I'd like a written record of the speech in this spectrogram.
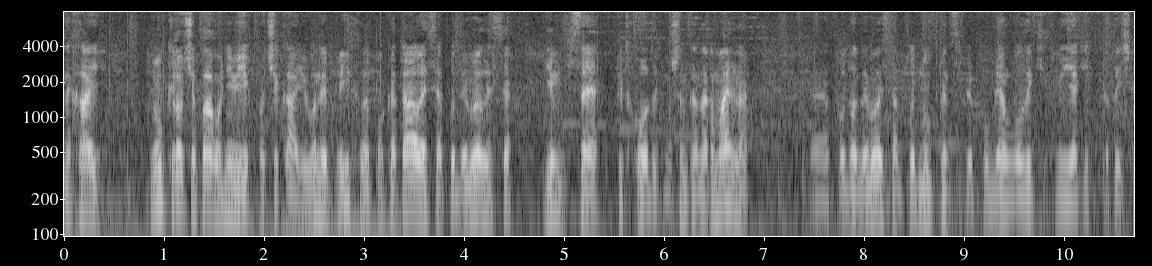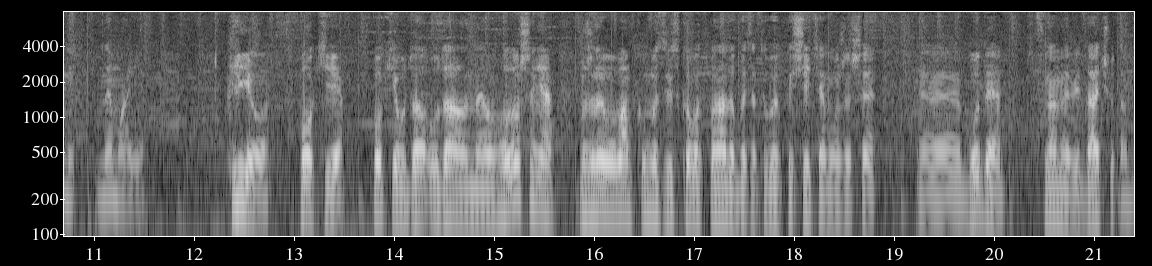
нехай. Ну, коротше, пару днів я їх почекаю. Вони приїхали, покаталися, подивилися, їм все підходить. Машинка нормальна. Е, Подивилися, там дну, в принципі, проблем великих ніяких критичних немає. Кліо, поки, поки удалене оголошення, можливо, вам комусь з військових понадобиться, то ви пишіть, а може ще е, буде ціна на віддачу там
